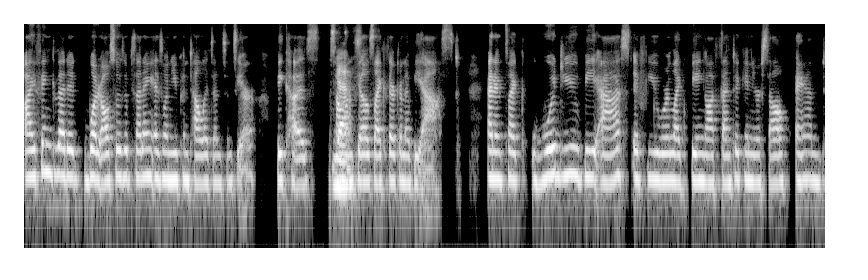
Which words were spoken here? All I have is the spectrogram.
I think that it what also is upsetting is when you can tell it's insincere because someone yes. feels like they're going to be asked. And it's like, would you be asked if you were like being authentic in yourself and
